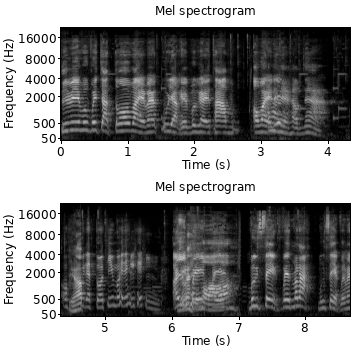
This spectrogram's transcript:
ทีวีมึงไปจัดตัวใหม่ไหมกูอยากเห็นมึงไงทำเอาใหม่ไม่ดิได้ครับเนี่ย โอ้โหเดี๋ยวครับ มีแต่ตัวที่ไม่ได้เล่น ไอ้เดี๋ยวไปผมขอไปมึงเสกเป็นปะล่ะมึงเสกเป็นไหม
